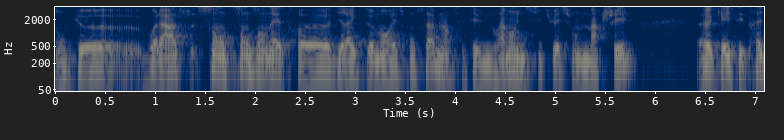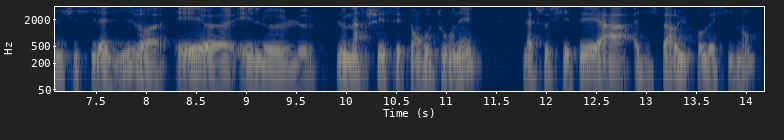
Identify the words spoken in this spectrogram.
Donc euh, voilà, sans, sans, en être euh, directement responsable, hein, c'était une, vraiment une situation de marché euh, qui a été très difficile à vivre et, euh, et le, le, le, marché s'étant retourné, la société a, a, disparu progressivement.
